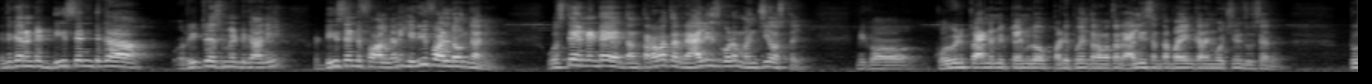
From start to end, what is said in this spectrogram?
ఎందుకంటే డీసెంట్గా రీట్రేస్మెంట్ కానీ డీసెంట్ ఫాల్ కానీ హెవీ ఫాల్ డౌన్ కానీ వస్తే ఏంటంటే దాని తర్వాత ర్యాలీస్ కూడా మంచిగా వస్తాయి. మీకు కోవిడ్ పాండమిక్ టైంలో పడిపోయిన తర్వాత ర్యాలీస్ ఎంత భయంకరంగా వచ్చినాయో చూశారు. టూ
